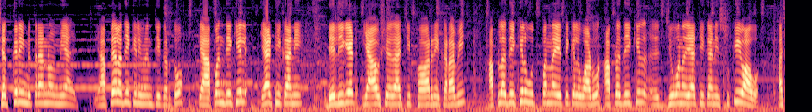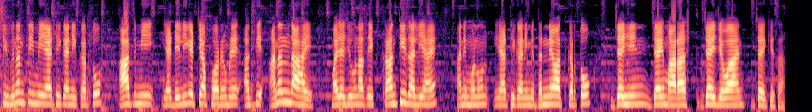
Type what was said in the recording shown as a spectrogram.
शेतकरी मित्रांनो मी आपल्याला देखील विनंती करतो की आपण देखील या ठिकाणी डेलिगेट या औषधाची फवारणी करावी. आपलं देखील उत्पन्न हे देखील वाढवून आपलं देखील जीवन या ठिकाणी सुखी व्हावं अशी विनंती मी या ठिकाणी करतो. आज मी या डेलिगेटच्या फॉरममुळे अगदी आनंद आहे. माझ्या जीवनात एक क्रांती झाली आहे आणि म्हणून या ठिकाणी मी धन्यवाद करतो. जय हिंद जय महाराष्ट्र जय जवान जय किसान.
